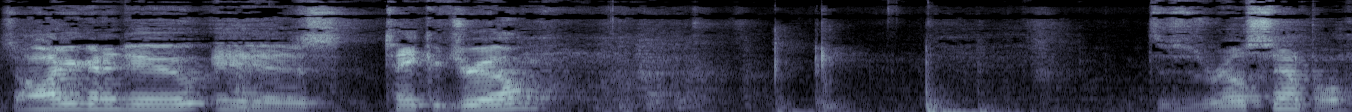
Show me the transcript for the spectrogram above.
so all you're gonna do is take your drill. This is real simple.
